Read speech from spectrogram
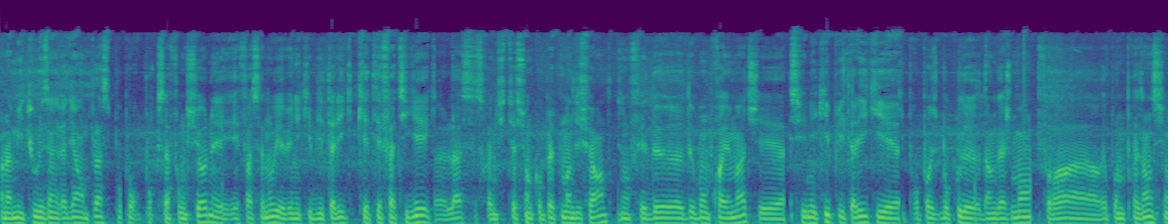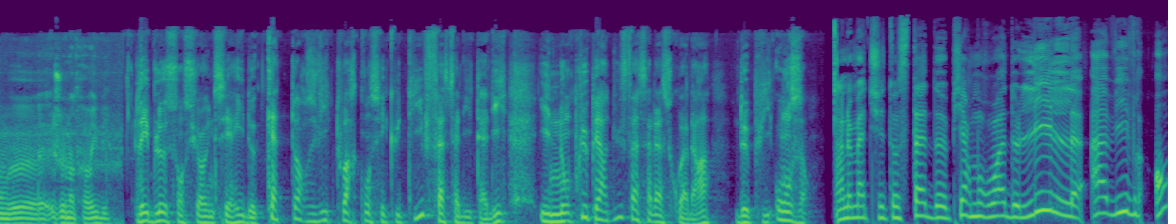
on a mis tous les ingrédients en place pour, pour, pour que ça fonctionne. Et, et, face à nous, il y avait une équipe d'Italie qui était fatiguée. Là, ce sera une situation complètement différente. Ils ont fait deux, deux bons premiers matchs et c'est une équipe, l'Italie, qui, qui, propose beaucoup d'engagement. Il faudra répondre présent si on veut jouer notre rugby. Les Bleus sont sur une série de 14 victoires consécutives face à l'Italie. Ils n'ont plus perdu face à la Squadra depuis 11 ans. Le match est au stade Pierre-Mauroy de Lille à vivre en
